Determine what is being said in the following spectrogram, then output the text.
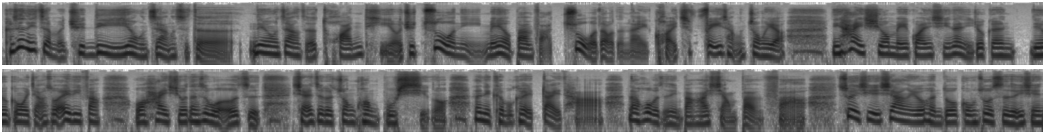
可是你怎么去利用这样子的，利用这样子的团体哦，去做你没有办法做到的那一块，其实非常重要。你害羞没关系，那你就跟你就跟我讲说，哎，丽芳，我害羞，但是我儿子现在这个状况不行哦。那你可不可以带他？那或者你帮他想办法？所以其实像有很多工作室的一些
